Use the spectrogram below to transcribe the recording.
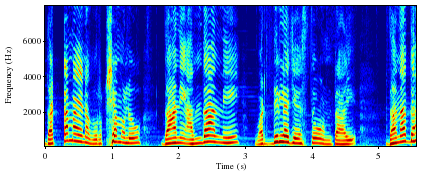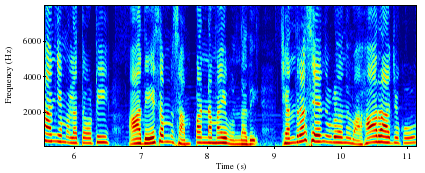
దట్టమైన వృక్షములు దాని అందాన్ని వర్ధిల్లజేస్తూ ఉంటాయి. ధనధాన్యములతోటి ఆ దేశం సంపన్నమై ఉన్నది. చంద్రసేనుడను మహారాజుకు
